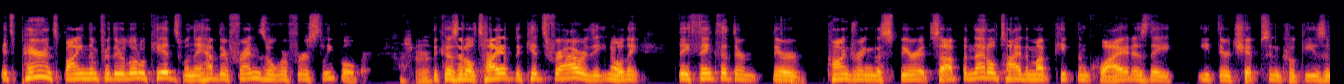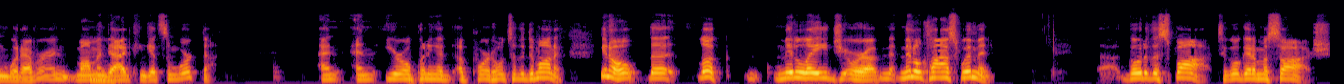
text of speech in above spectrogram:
It's parents buying them for their little kids when they have their friends over for a sleepover. Sure. Because it'll tie up the kids for hours. You know, they they think that they're they're conjuring the spirits up and that'll tie them up, keep them quiet as they eat their chips and cookies and whatever and mom mm. and dad can get some work done. And and you're opening a, a porthole to the demonic. You know, the look, middle age or uh, middle class women uh, go to the spa to go get a massage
